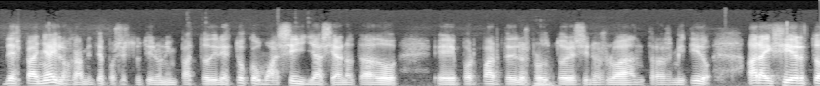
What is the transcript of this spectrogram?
de, España, y lógicamente pues esto tiene un impacto directo, como así ya se ha notado eh, por parte de los productores y nos lo han transmitido. Ahora hay cierta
